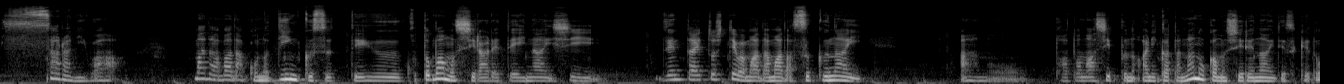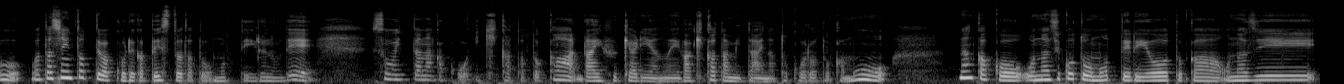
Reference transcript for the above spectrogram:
さらにはまだまだこのディンクスっていう言葉も知られていないし全体としてはまだまだ少ないあのパートナーシップのあり方なのかもしれないですけど私にとってはこれがベストだと思っているのでそういったなんかこう生き方とかライフキャリアの描き方みたいなところとかもなんかこう同じことを思ってるよとか同じ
